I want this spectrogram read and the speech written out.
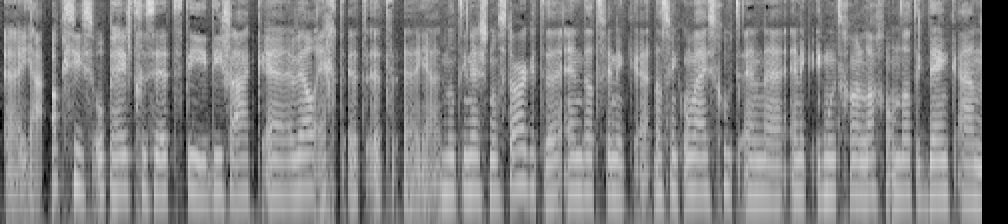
uh, ja, acties op heeft gezet. die, die vaak wel echt het, het ja, multinationals targeten. En dat vind ik, dat vind ik onwijs goed. En, en ik, ik moet gewoon lachen, omdat ik denk aan,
